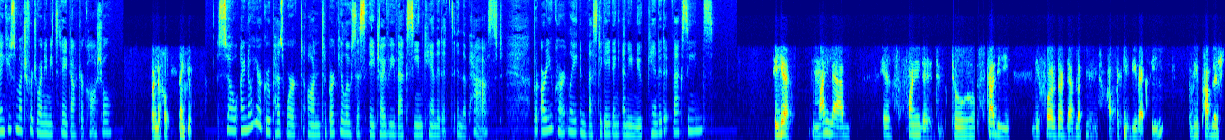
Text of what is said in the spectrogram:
Thank you so much for joining me today, Dr. Kaushal. Wonderful. Thank you. So, I know your group has worked on tuberculosis HIV vaccine candidates in the past, but are you currently investigating any new candidate vaccines? Yes. My lab is funded to study the further development of a TB vaccine. We published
